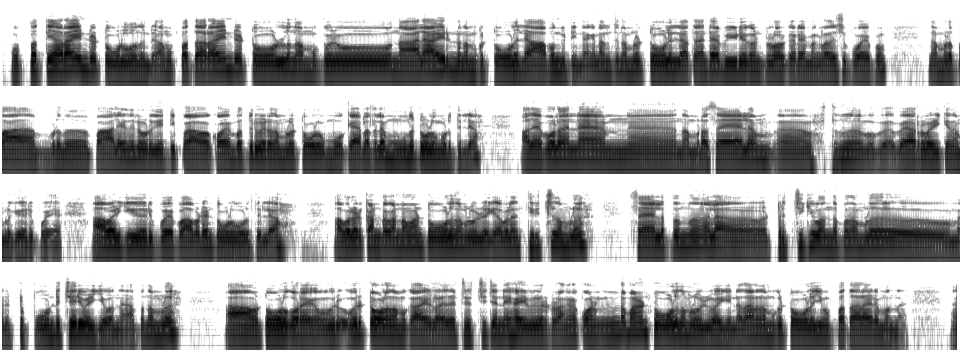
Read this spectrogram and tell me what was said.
മുപ്പത്തിയാറായിരം രൂപ ടോൾ പോകുന്നുണ്ട് ആ മുപ്പത്താറായിരം രൂപ ടോളിൽ നമുക്കൊരു നാലായിരം രൂപ നമുക്ക് ടോൾ ലാഭം കിട്ടിയിട്ടുണ്ട് എങ്ങനെയാണെന്ന് വെച്ചാൽ നമ്മൾ ടോൾ ഇല്ലാത്ത അതിന്റെ വീഡിയോ കണ്ടിട്ടുള്ളവർക്കറിയാം. ബംഗ്ലാദേശിൽ പോയപ്പം നമ്മൾ പാ ഇവിടുന്ന് പാലയിൽ നിന്ന് ലോഡ് കയറ്റി കോയമ്പത്തൂർ വരെ നമ്മൾ ടോൾ കേരളത്തിലെ മൂന്ന് ടോളും കൊടുത്തില്ല. അതേപോലെ തന്നെ നമ്മുടെ സേലം വേറൊരു വഴിക്കാണ് നമ്മൾ കയറിപ്പോയത് ആ വഴിക്ക് കയറിപ്പോയപ്പോൾ അവിടെയും ടോൾ കൊടുത്തില്ല. അതുപോലെ ഒരു കണ്ടകണ്ണമാണ് ടോൾ നമ്മൾ ഒഴിവാക്കി അതുപോലെ തിരിച്ച് നമ്മൾ സേലത്തുനിന്ന് അല്ല ട്രിച്ചിക്ക് വന്നപ്പോൾ നമ്മൾ മറ്റേ പോണ്ടിച്ചേരി വഴിക്ക് വന്നത് അപ്പോൾ നമ്മൾ ആ ടോൾ കുറേ ഒരു ഒരു ടോളെ നമുക്ക് ആയുള്ളൂ. അതായത് ട്രിച്ചി ചെന്നൈ ഹൈവേ ഒരു ടോൾ അങ്ങനെ കൊണ്ടമാനം ടോൾ നമ്മൾ ഒഴിവാക്കിയിട്ടുണ്ട്. അതാണ് നമുക്ക് ടോൾ ഈ മുപ്പത്താറായിരം വന്നത്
